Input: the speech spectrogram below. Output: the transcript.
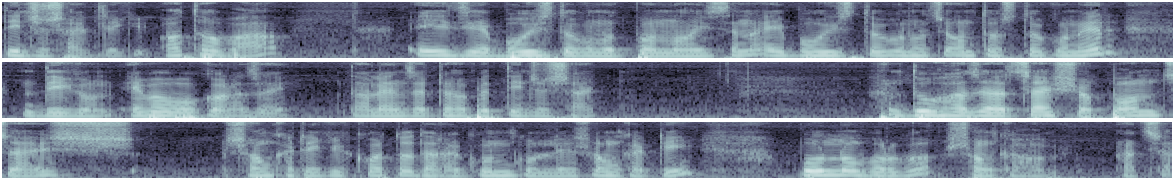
তিনশো ষাট ডিগ্রি অথবা এই যে বহিস্থ কোণ উৎপন্ন হয়েছে না, এই বহিস্থ কোণ হচ্ছে অন্তস্থ কোণের দ্বিগুণ। এভাবেও করা যায়। তাহলে অ্যান্সারটা হবে তিনশো ষাট। দু হাজার চারশো পঞ্চাশ সংখ্যাটিকে কত দ্বারা গুণ করলে সংখ্যাটি পূর্ণবর্গ সংখ্যা হবে? আচ্ছা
